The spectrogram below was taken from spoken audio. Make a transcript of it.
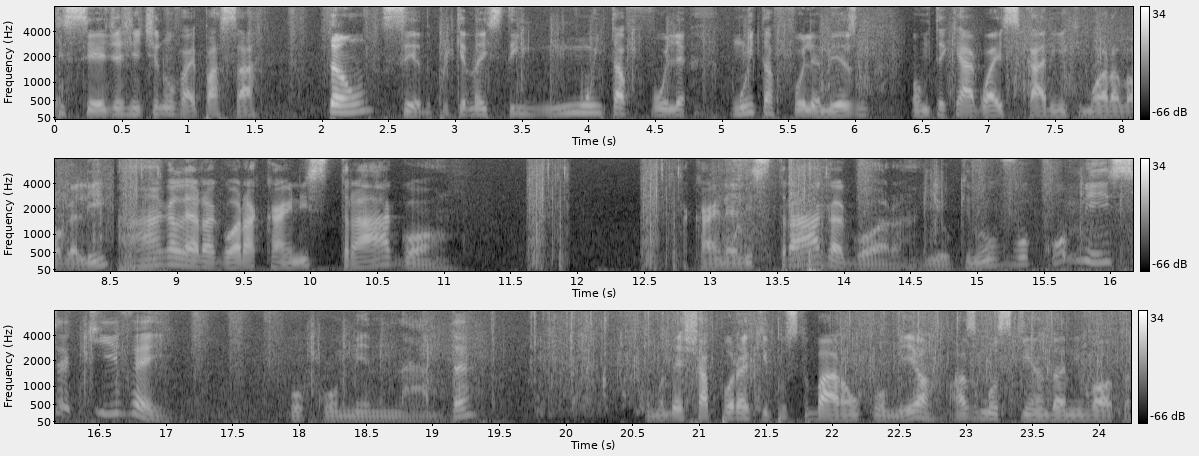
Que sede a gente não vai passar tão cedo. Porque nós tem muita folha. Muita folha mesmo. Vamos ter que aguar esse carinha que mora logo ali. Ah, galera, agora a carne estraga, ó. A carne, ela estraga agora. Eu que não vou comer isso aqui, velho. Vou comer nada. Vamos deixar por aqui pros tubarão comer, ó. As mosquinhas andando em volta.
